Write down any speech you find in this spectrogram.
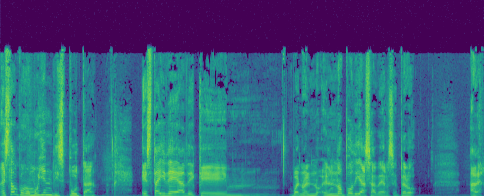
ha estado como muy en disputa esta idea de que, mm, bueno, él no, no podía saberse, pero, a ver,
